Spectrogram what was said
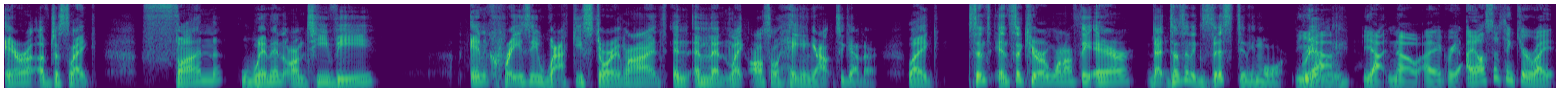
era of just like fun women on TV in crazy, wacky storylines and, and then like also hanging out together. Like since Insecure went off the air, that doesn't exist anymore. yeah, Really. yeah, no, I agree. I also think you're right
